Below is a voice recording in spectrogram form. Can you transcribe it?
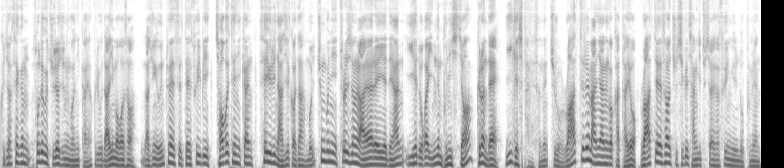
그죠? 세금 소득을 줄여주는 거니까요. 그리고 나이 먹어서 나중에 은퇴했을 때 수입이 적을 테니까 세율이 낮을 거다. 뭐 충분히 트레디셔널 IRA에 대한 이해도가 있는 분이시죠. 그런데 이 게시판에서는 주로 라트를 많이 하는 것 같아요. 라트에서 주식을 장기 투자해서 수익률이 높으면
